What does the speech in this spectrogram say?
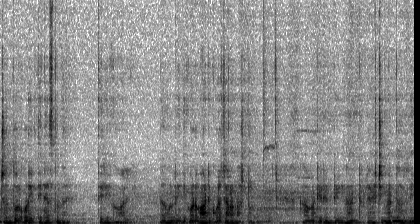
జంతువులు కూడా ఇవి తినేస్తున్నాయి. తెలియకోవాలి దానివల్ల ఇది కూడా వాటికి కూడా చాలా నష్టం. కాబట్టి ఏంటంటే ఇలాంటి ప్లాస్టిక్ వ్యర్థాలని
